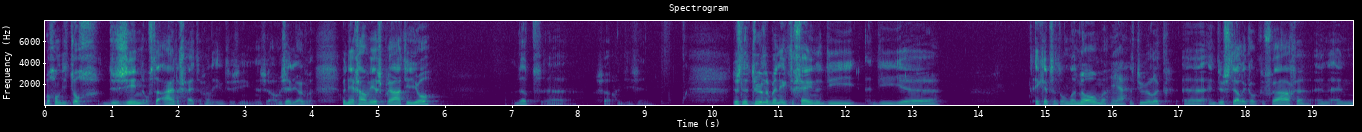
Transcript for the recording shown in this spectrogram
begon hij toch de zin of de aardigheid ervan in te zien en zo. En zei hij ook, wanneer gaan we weer eens praten, joh? Dat, eh, zo, in die zin. Dus natuurlijk ben ik degene die. die eh, ik heb dat ondernomen, Ja. natuurlijk. Eh, en dus stel ik ook de vragen. En, en,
